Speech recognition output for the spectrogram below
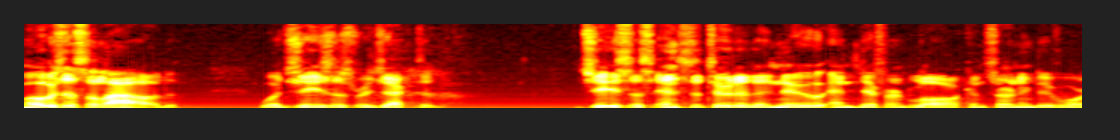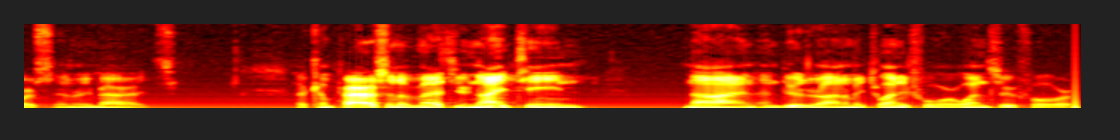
Moses allowed what Jesus rejected. Jesus instituted a new and different law concerning divorce and remarriage. A comparison of Matthew 19, 9 and Deuteronomy 24, 1 through 4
